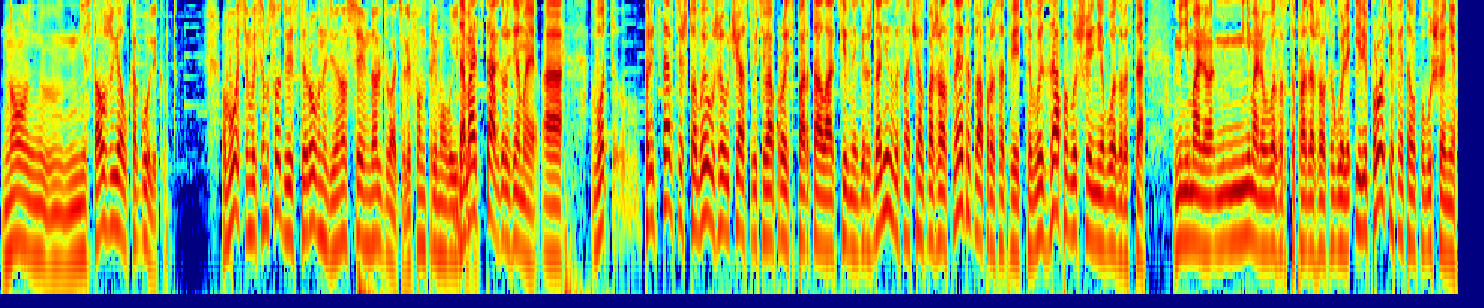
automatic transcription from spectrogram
Но не стал же я алкоголиком-то. 8 800 200 ровно 9702, телефон прямого эфира. Давайте так, друзья мои. А, вот представьте, что вы уже участвуете в вопросе портала «Активный гражданин». Вы сначала, пожалуйста, на этот вопрос ответьте. Вы за повышение возраста, минимального, минимального возраста продажи алкоголя или против этого повышения?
